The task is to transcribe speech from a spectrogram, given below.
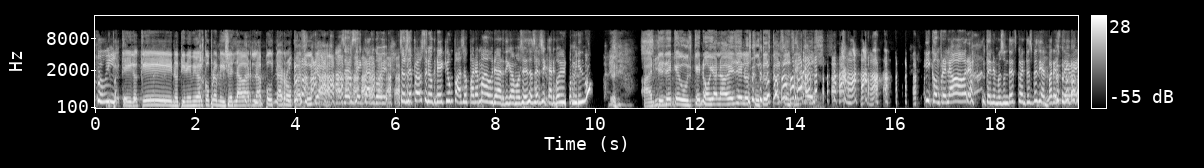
y para que diga que no tiene miedo al compromiso es lavar la puta ropa suya. hacerse cargo de... Señor ¿usted no cree que un paso para madurar, digamos, es hacerse cargo de uno mismo? Antes de que busque novia, lávese los putos calzoncillos. Y compré lavadora. Tenemos un descuento especial para este bebé.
